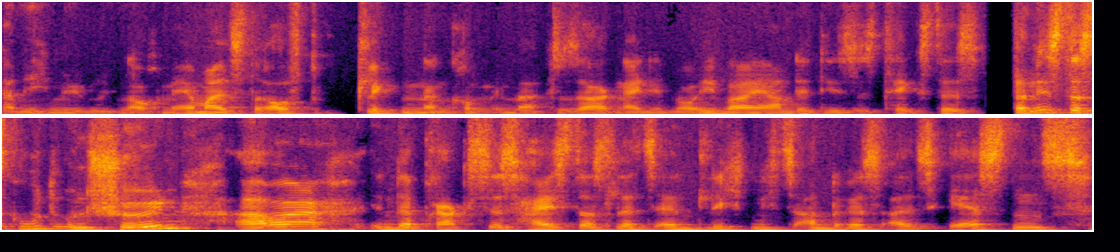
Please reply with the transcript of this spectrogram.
kann ich im Übrigen auch mehrmals draufklicken, dann kommt immer sozusagen eine neue Variante dieses Textes. Dann ist das gut und schön, aber in der Praxis heißt das letztendlich nichts anderes als erstens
